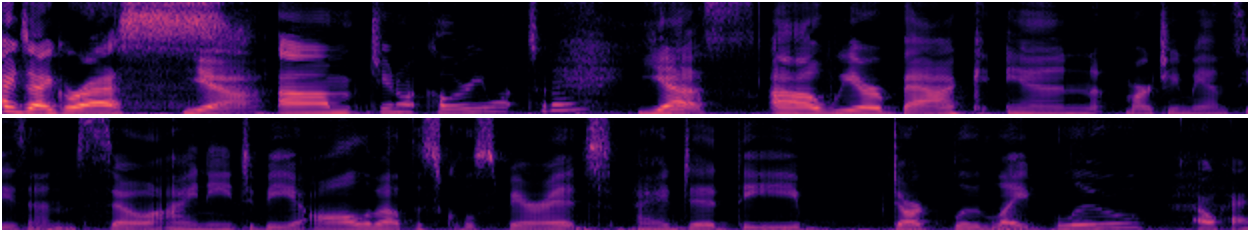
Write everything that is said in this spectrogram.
I digress. Yeah. Um, do you know what color you want today? Yes, uh, we are back in marching band season, so I need to be all about the school spirit. I did the dark blue, light blue. Okay.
